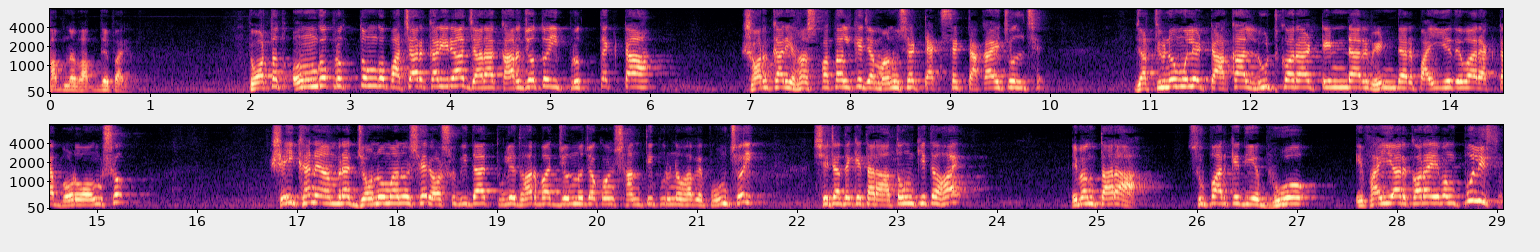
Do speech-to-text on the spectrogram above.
ভাবনা ভাবতে পারে। তো অর্থাৎ অঙ্গ প্রত্যঙ্গ পাচারকারীরা যারা কার্যত এই প্রত্যেকটা সরকারি হাসপাতালকে যা মানুষের ট্যাক্সের টাকায় চলছে, যা তৃণমূলের টাকা লুট করার, টেন্ডার ভেন্ডার পাইয়ে দেওয়ার একটা বড় অংশ, সেইখানে আমরা জনমানুষের অসুবিধা তুলে ধরবার জন্য যখন শান্তিপূর্ণভাবে পৌঁছই, সেটা দেখে তারা আতঙ্কিত হয় এবং তারা সুপারকে দিয়ে ভুয়ো এফআইআর করা এবং পুলিশও।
